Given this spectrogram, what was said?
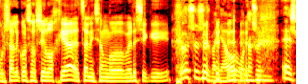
kursaleko soziologia, etzan izango bereziki... Eso, eso, baina hor, bota zuen. Ez,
